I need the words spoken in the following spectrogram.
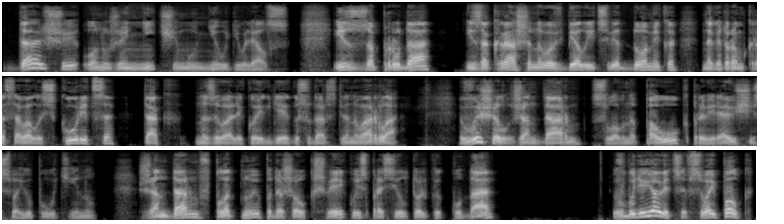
Дальше он уже ничему не удивлялся. Из-за пруда, из окрашенного в белый цвет домика, на котором красовалась курица, так называли кое-где государственного орла, вышел жандарм, словно паук, проверяющий свою паутину. Жандарм вплотную подошел к Швейку и спросил только, куда? — В Будеевице, в свой полк.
